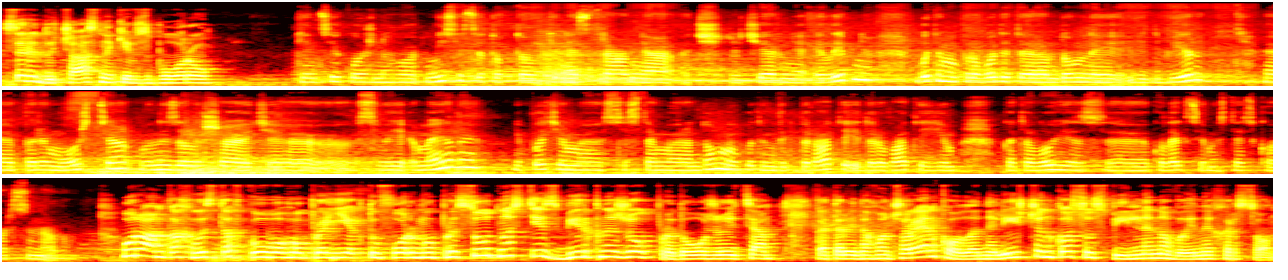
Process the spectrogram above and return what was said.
серед учасників збору. В кінці кожного місяця, тобто в кінець травня, червня і липня, будемо проводити рандомний відбір переможця. Вони залишають е, свої емейли, і потім е, з системою рандом ми будемо відбирати і дарувати їм каталоги з е, колекції мистецького арсеналу. У рамках виставкового проєкту форми присутності збір книжок продовжується. Катерина Гончаренко, Олена Ліщенко, Суспільне новини Херсон.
